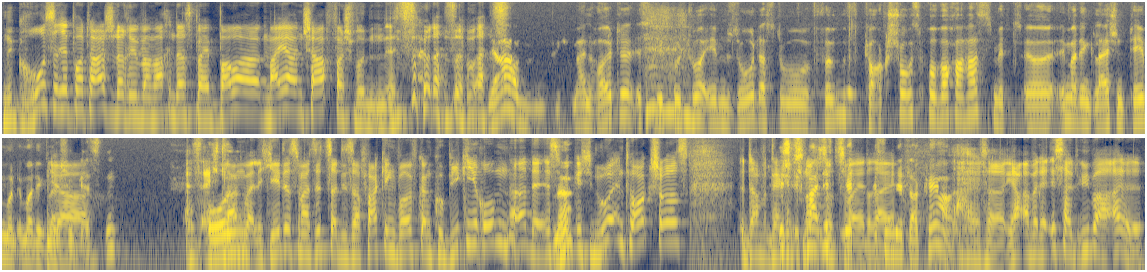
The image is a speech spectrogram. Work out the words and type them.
eine große Reportage darüber machen, dass bei Bauer Meier ein Schaf verschwunden ist oder sowas. Ja, ich meine, heute ist die Kultur eben so, dass du fünf Talkshows pro Woche hast mit äh, immer den gleichen Themen und immer den gleichen ja. Gästen. Das ist echt und langweilig. Jedes Mal sitzt da dieser fucking Wolfgang Kubicki rum, ne? Der ist ne? wirklich nur in Talkshows. Da, der gibt noch so zwei, drei. Ist ein netter Kerl. Alter, ja, aber der ist halt überall.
